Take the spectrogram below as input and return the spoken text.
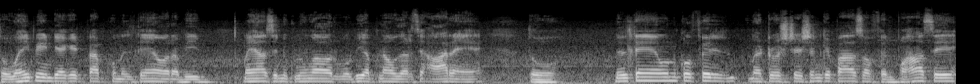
तो वहीं पे इंडिया गेट पे आपको मिलते हैं, और अभी मैं यहाँ से निकलूँगा, और वो भी अपना उधर से आ रहे हैं। तो मिलते हैं उनको फिर मेट्रो स्टेशन के पास, और फिर वहाँ से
